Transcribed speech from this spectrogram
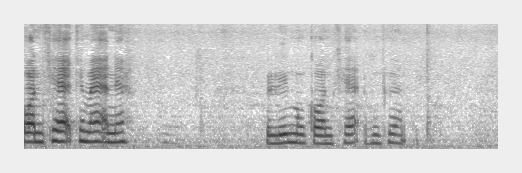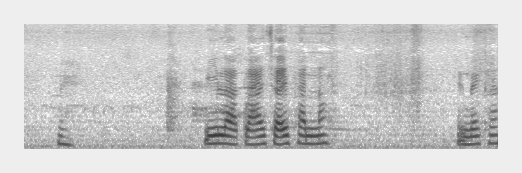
กรแคะใช่ไหมอันเนี้ย เป็นลิ้นมังกรแคะเพื่อนๆนี่มีหลากหลายสายพันธุ์เนาะ เห็นไหมคะ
